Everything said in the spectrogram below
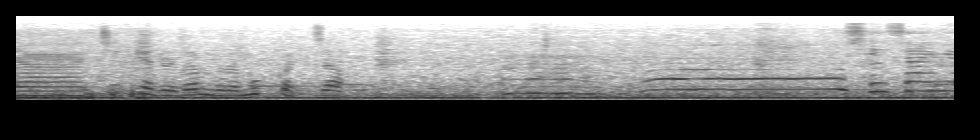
야, 집게를 전부 다 묶었죠. 어머, 세상에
